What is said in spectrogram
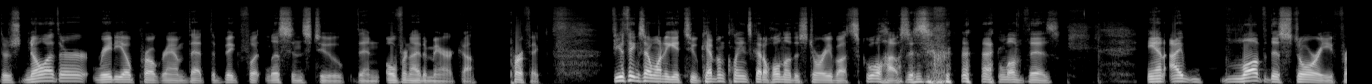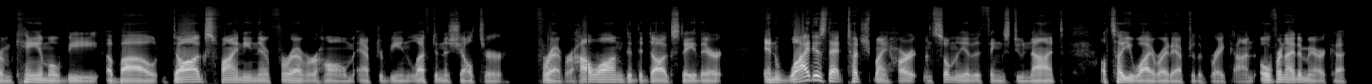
There's no other radio program that the Bigfoot listens to than Overnight America. Perfect. A Few things I want to get to. Kevin Klein's got a whole nother story about schoolhouses. I love this. And I love this story from KMOV about dogs finding their forever home after being left in the shelter forever. How long did the dog stay there? And why does that touch my heart when so many other things do not? I'll tell you why right after the break on Overnight America,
